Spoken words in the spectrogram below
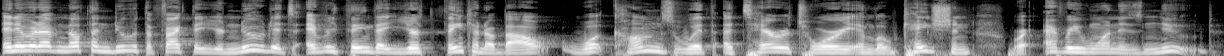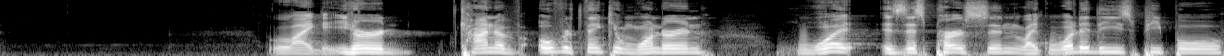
And it would have nothing to do with the fact that you're nude. It's everything that you're thinking about, what comes with a territory and location where everyone is nude. Like you're kind of overthinking, wondering, what is this person like? What are these people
